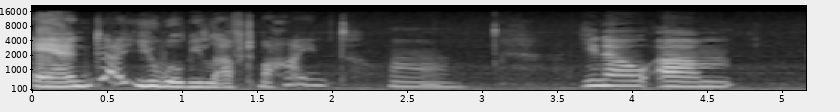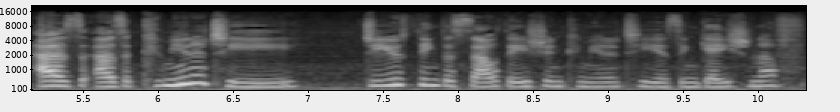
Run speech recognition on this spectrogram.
and uh, you will be left behind. Hmm. You know, um, as as a community, do you think the South Asian community is engaged enough?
